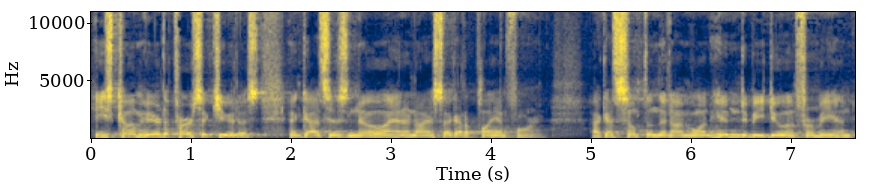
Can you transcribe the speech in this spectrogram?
He's come here to persecute us. And God says, no, Ananias, I got a plan for him. I got something that I want him to be doing for me. And,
